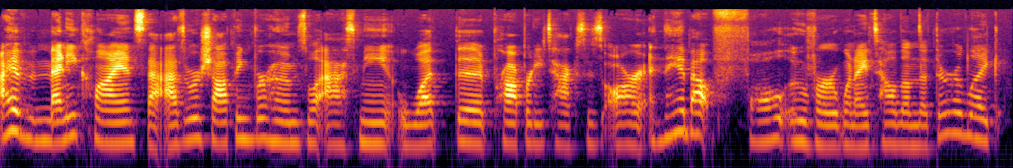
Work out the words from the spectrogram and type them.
I have many clients that, as we're shopping for homes, will ask me what the property taxes are, and they about fall over when I tell them that they're like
